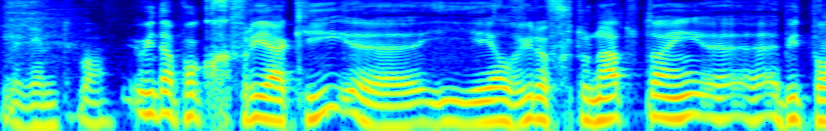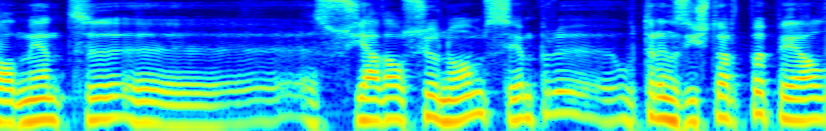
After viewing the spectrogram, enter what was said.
mas é muito bom. Eu ainda há pouco referia aqui, eh, e a Elvira Fortunato tem eh, habitualmente eh, associado ao seu nome sempre eh, o transistor de papel.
